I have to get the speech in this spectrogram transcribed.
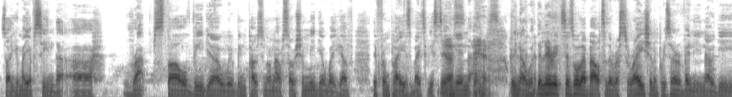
So you may have seen that uh, rap style video we've been posting on our social media where you have different players basically singing yes, and yes. we know with the lyrics is all about the restoration and preserving you know the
